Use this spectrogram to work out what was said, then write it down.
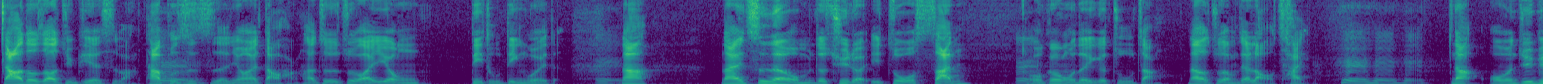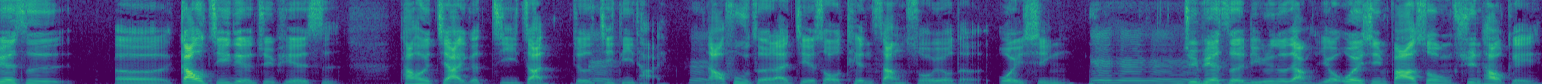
大家都知道 GPS 吧？它不是只能用来导航，它就是做来用地图定位的。嗯，那那一次呢，我们就去了一座山，我跟我的一个组长，那个组长叫老蔡。那我们 GPS，呃，高级一点的 GPS，它会架一个基站，就是基地台，然后负责来接收天上所有的卫星。GPS 的理论就这样，由卫星发送讯号给。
